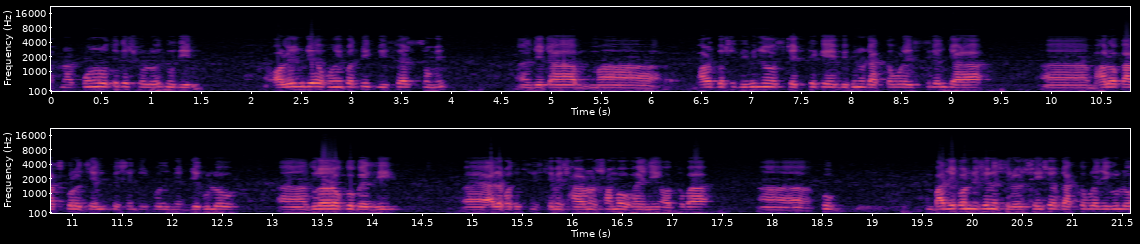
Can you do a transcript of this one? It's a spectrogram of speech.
আপনার পনেরো থেকে ষোলো দুদিন। All India homeopathic research summit যেটা ভারতবর্ষের বিভিন্ন স্টেট থেকে বিভিন্ন ডাক্তারবাবুরা এসেছিলেন যারা ভালো কাজ করেছেন পেশেন্টের পরিমাণ যেগুলো দুরারোগ্য ব্যাধি অ্যালোপ্যাথিক সিস্টেমে সারানো সম্ভব হয়নি অথবা খুব বাজে কন্ডিশনে ছিল, সেই সব ডাক্তারবাবুরা যেগুলো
